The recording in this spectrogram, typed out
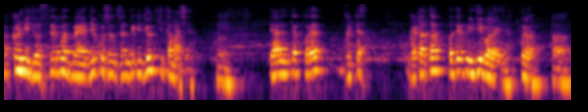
अखंडी ज्योत सरबत बाया देखो सण संत की ज्योत की तमाशा. त्यानंतर परत घट घटाचा पदे विधी बोलायचा परत. हा.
